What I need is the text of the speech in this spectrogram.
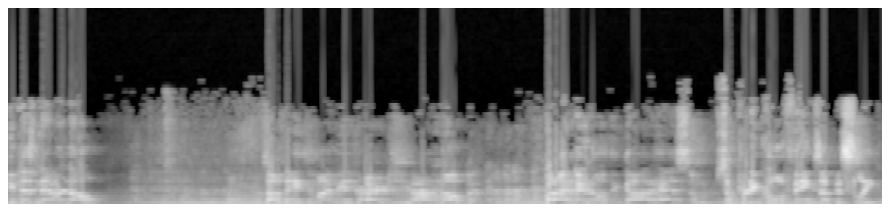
You just never know. Some days it might be a dryer sheet. I don't know, but but I do know that God has some some pretty cool things up His sleeve.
